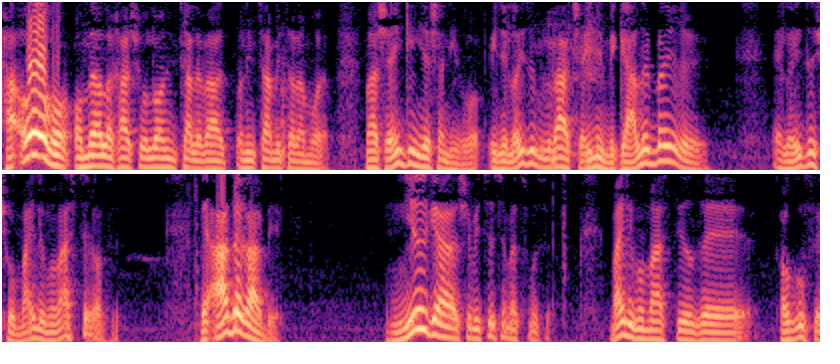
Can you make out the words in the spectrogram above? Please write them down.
האור אומר לך שהוא לא נמצא לבד, הוא נמצא מצד המוער. מה שאין כן יש הניברו, הנה לא איזה בלבד שהיינו מגלה בעיר, אלא איזה שהוא מיילא ממאסטר על זה. ואדרבה, נרגש שביצוס עם עצמו זה. מיילא ממאסטר זה או גופה,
